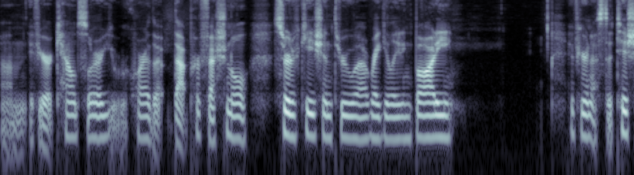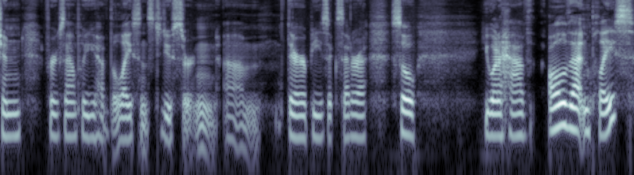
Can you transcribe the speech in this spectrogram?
Um, if you're a counselor, you require that that professional certification through a regulating body. If you're an esthetician, for example, you have the license to do certain um, therapies, etc. So you want to have all of that in place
